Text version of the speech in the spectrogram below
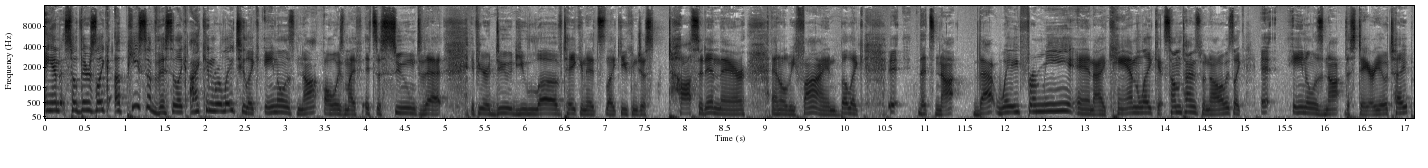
And so there's like a piece of this that like I can relate to. Like anal is not always my. It's assumed that if you're a dude, you love taking it. It's like you can just toss it in there and it'll be fine. But like it, that's not that way for me, and I can like it sometimes, but not always. Like it, anal is not the stereotype.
